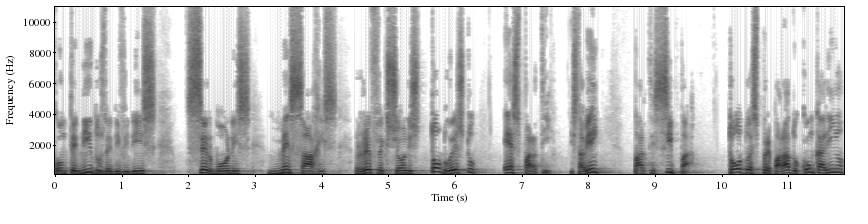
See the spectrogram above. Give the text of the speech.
contenidos de DVDs, sermões, mensagens, reflexões, todo isto é para ti. Está bem? participa. Todo es preparado con cariño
